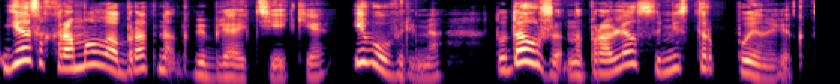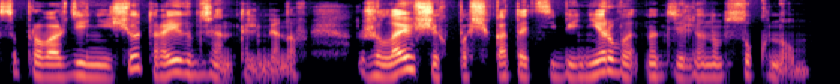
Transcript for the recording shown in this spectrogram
я захромала обратно к библиотеке. И вовремя. Туда уже направлялся мистер Пенвик в сопровождении еще троих джентльменов, желающих пощекотать себе нервы над зеленым сукном.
